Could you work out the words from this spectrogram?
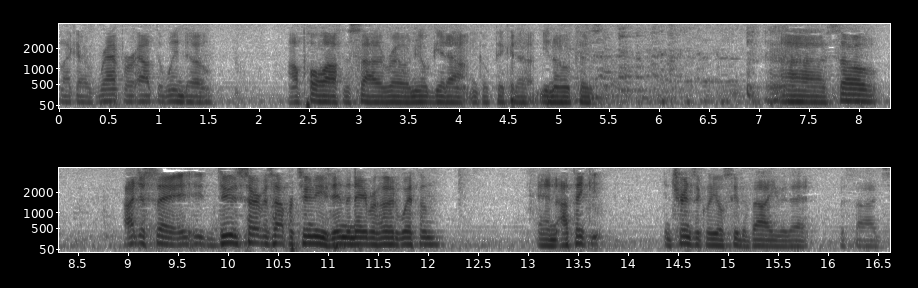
like a wrapper out the window, I'll pull off the side of the road and he'll get out and go pick it up. You know, because uh, so I just say do service opportunities in the neighborhood with them, and I think intrinsically you'll see the value of that. Besides.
